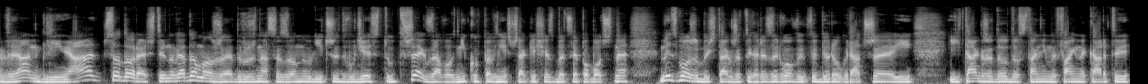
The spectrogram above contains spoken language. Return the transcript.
w Anglii. A co do reszty, no wiadomo, że drużyna sezonu liczy 23 zawodników, pewnie jeszcze jakieś SBC poboczne, więc może być tak, że tych rezerwowych wybiorą gracze i, i także do, dostaniemy fajne karty,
